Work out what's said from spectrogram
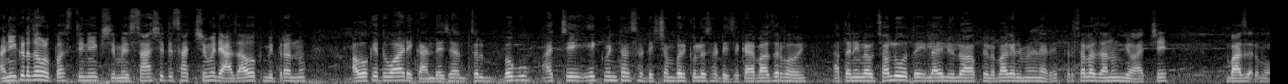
आणि इकडं जवळपास तीन एकशे म्हणजे सहाशे ते सातशेमध्ये आज आवक मित्रांनो. आवकेत वाढ आहे कांद्याच्या. चल बघू आजचे एक क्विंटलसाठी शंभर किलोसाठीचे काय बाजारभाव आहे. आता निलाव चालू होतं आहे लिलाव आपल्याला बघायला मिळणार आहे. तर चला जाणून घेऊ आजचे बाजारभाव.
